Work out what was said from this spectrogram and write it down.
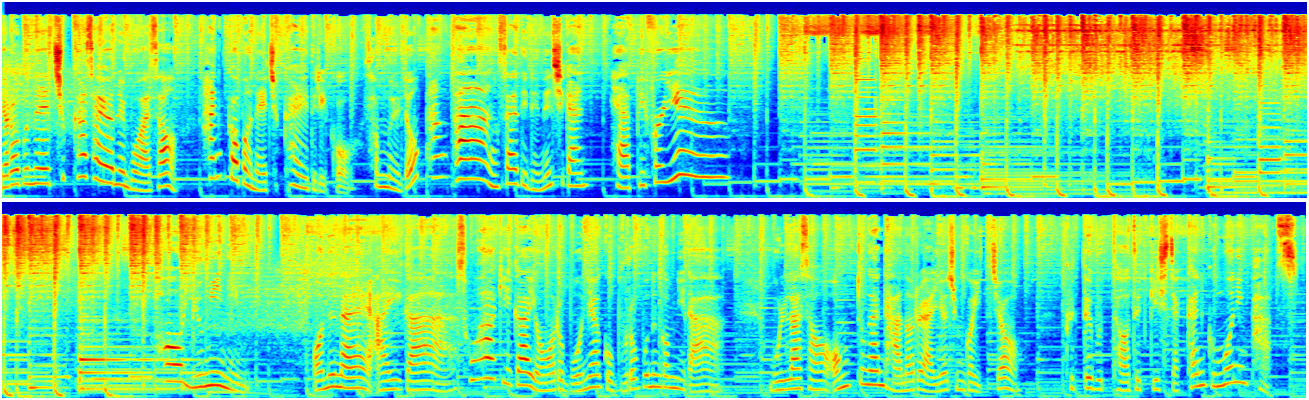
여러분의 축하 사연을 모아서 한꺼번에 축하해드리고 선물도 팡팡 쏴드리는 시간. Happy for you! 허유미님. 어느 날 아이가 소화기가 영어로 뭐냐고 물어보는 겁니다. 몰라서 엉뚱한 단어를 알려준 거 있죠? 그때부터 듣기 시작한 굿모닝 팝스.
